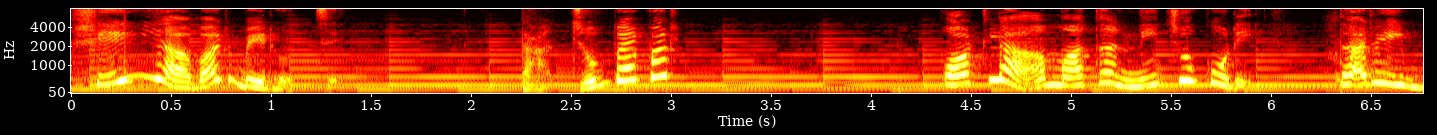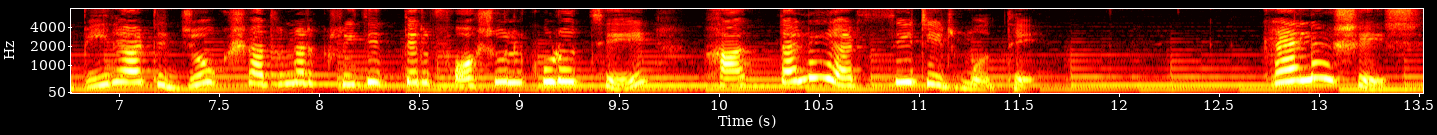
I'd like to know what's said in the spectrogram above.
সেই আবার বের হচ্ছে। তাজ্জব ব্যাপার? পটলা মাথা নিচু করে তার এই বিরাট যোগ সাধনার কৃতিত্বের ফসল কুড়োচ্ছে হাততালি আর সিটির মধ্যে। খেলা শেষ।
